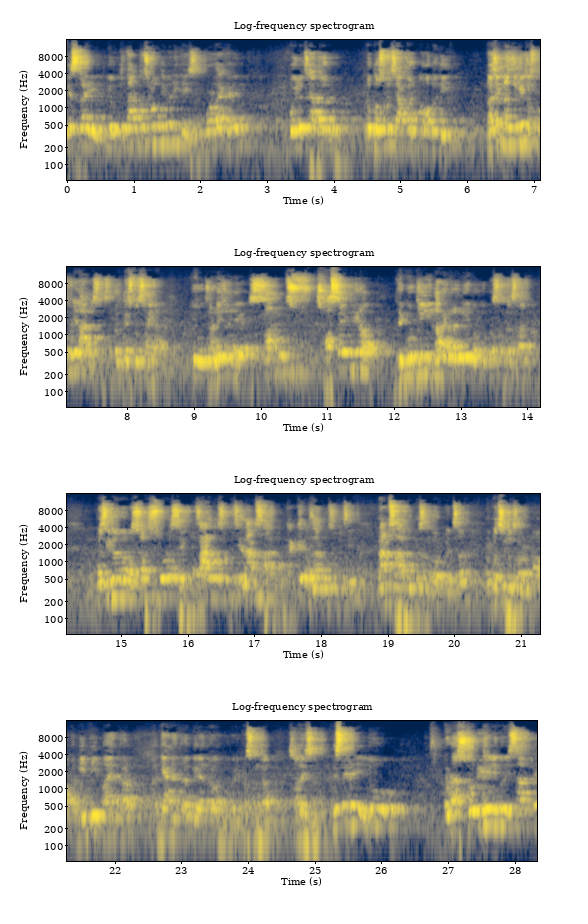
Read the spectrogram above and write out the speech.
यसलाई यो किताबको चुनौती पनि त्यही छ पढ्दाखेरि पहिलो च्याप्टर र दोस्रो च्याप्टरको अवधि नजिक नजिकै जस्तो पनि लाग्न सक्छ तर त्यस्तो छैन यो झन्डै झन्डै सन् छ सयतिर भृगुटी नरेन्द्र देवहरूको प्रसङ्ग छ पछि गएर सन् सोह्र सय हजार वर्षपछि रामशाहको ठ्याक्कै हजार वर्षपछि रामशाहको प्रसङ्गहरू पनि छ र पछिल्लो चरणमा अब बिपी महेन्द्र ज्ञानेन्द्र वीरेन्द्रहरूको पनि प्रसङ्ग छँदैछ त्यसैले यो एउटा स्टोरी टेलिङको हिसाबले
